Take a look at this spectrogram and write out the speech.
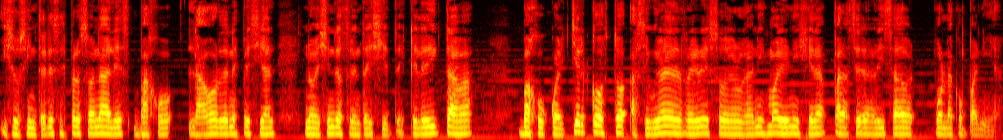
y sus intereses personales bajo la Orden Especial 937, que le dictaba, bajo cualquier costo, asegurar el regreso del organismo alienígena para ser analizado por la compañía.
